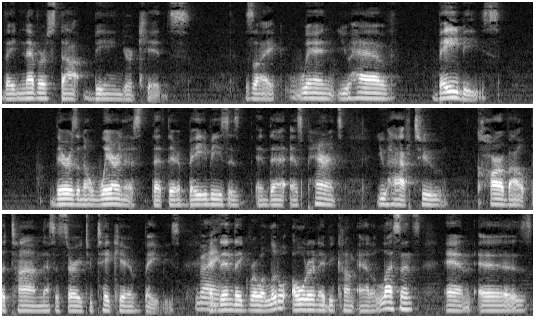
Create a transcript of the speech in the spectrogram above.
they never stop being your kids. It's like when you have babies, there is an awareness that they're babies is and that as parents you have to carve out the time necessary to take care of babies. Right. And then they grow a little older and they become adolescents and as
